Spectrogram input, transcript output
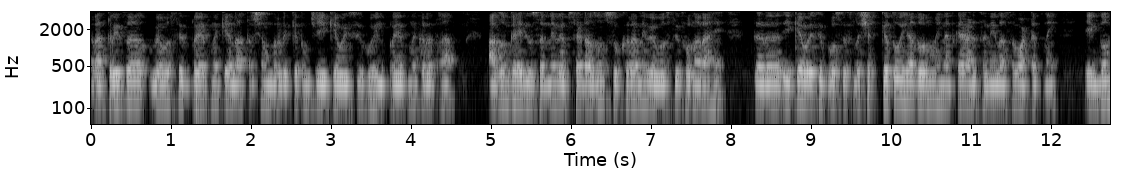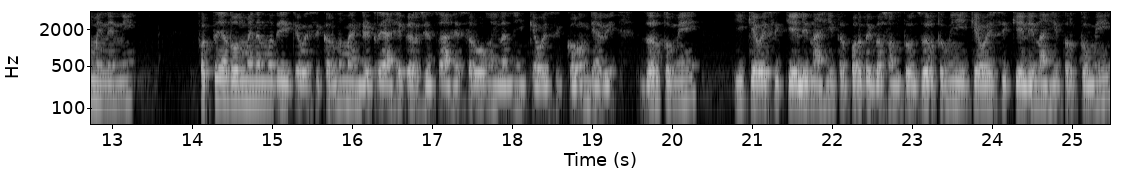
रात्रीचं व्यवस्थित प्रयत्न केला तर शंभर टक्के तुमची ई केवायसी होईल. प्रयत्न करत राहा. अजून काही दिवसांनी वेबसाईट अजून सुकर आणि व्यवस्थित होणार आहे. तर ई के वाय सी प्रोसेसला शक्यतो ह्या दोन महिन्यात काही अडचण येईल असं वाटत नाही. एक दोन महिन्यांनी फक्त या दोन महिन्यांमध्ये ई के वाय सी करणं मॅन्डेटरी आहे गरजेचं आहे. सर्व महिलांनी ई के वाय सी करून घ्यावी. जर तुम्ही ई के वाय सी केली नाही तर परत एकदा सांगतो जर तुम्ही ई के वाय सी केली नाही तर तुम्ही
